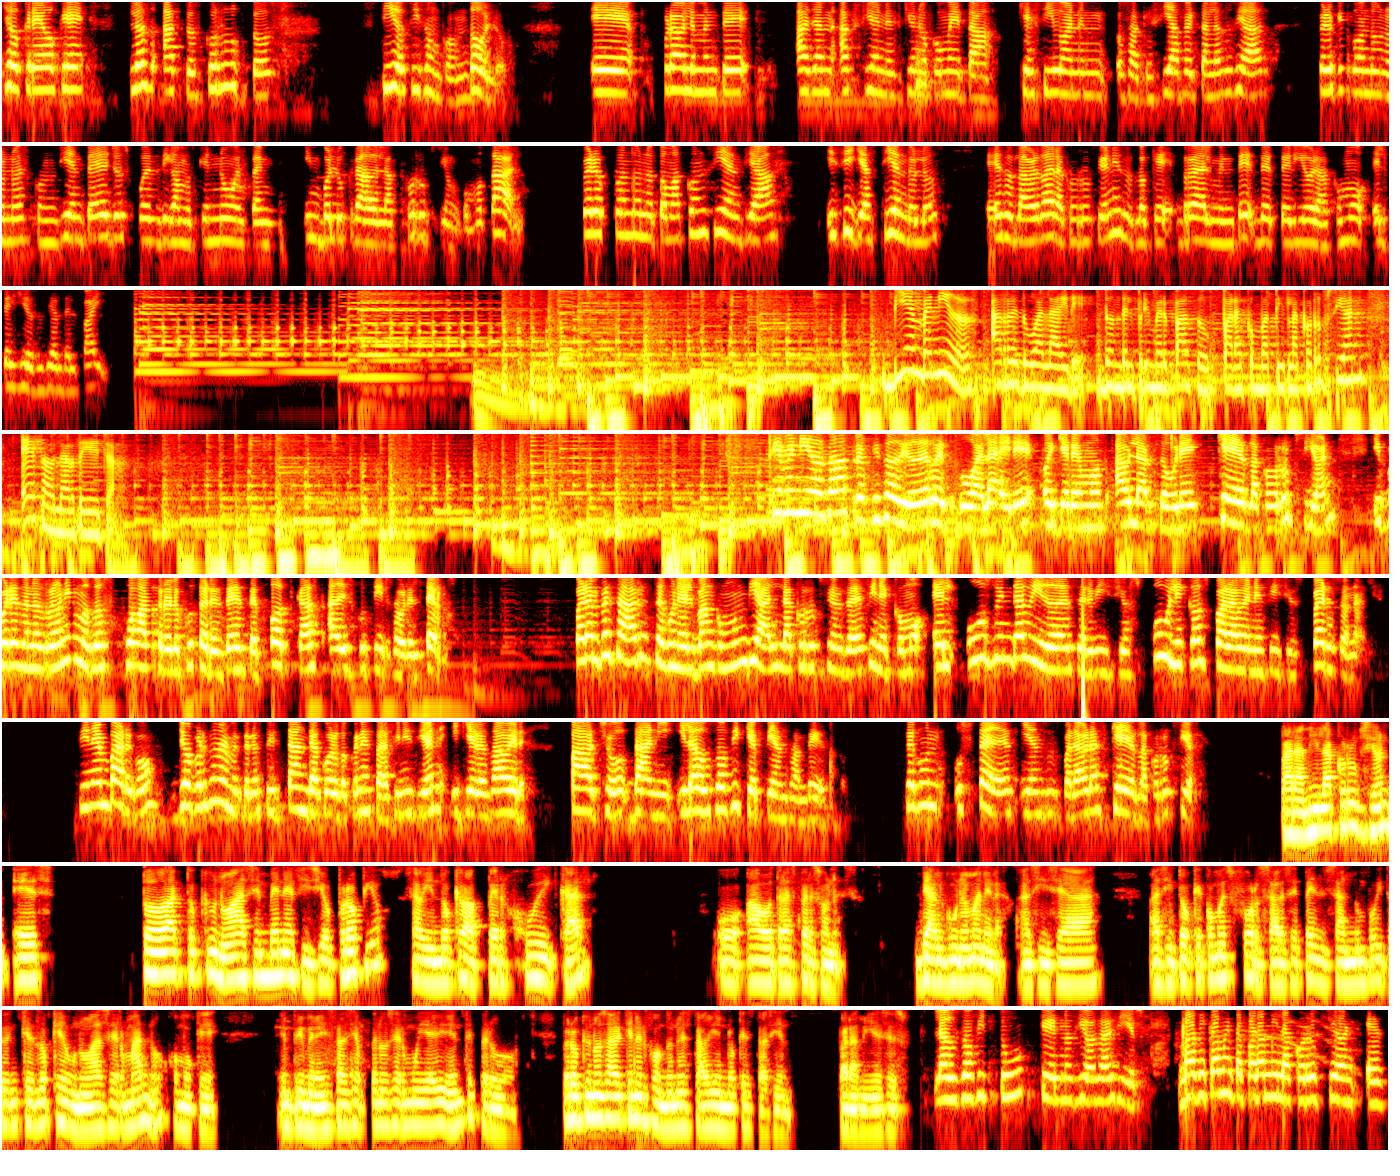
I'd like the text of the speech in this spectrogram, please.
Yo creo que los actos corruptos sí o sí son con dolo. Eh, probablemente hayan acciones que uno cometa que sí van en, o sea, que sí afectan la sociedad, pero que cuando uno no es consciente de ellos, pues digamos que no está involucrado en la corrupción como tal. Pero cuando uno toma conciencia y sigue haciéndolos, esa es la verdadera corrupción y eso es lo que realmente deteriora como el tejido social del país. Bienvenidos a Redu al Aire, donde el primer paso para combatir la corrupción es hablar de ella. Bienvenidos a otro episodio de Red U al aire. Hoy queremos hablar sobre qué es la corrupción y por eso nos reunimos los cuatro locutores de este podcast a discutir sobre el tema. Para empezar, según el Banco Mundial, la corrupción se define como el uso indebido de servicios públicos para beneficios personales. Sin embargo, yo personalmente no estoy tan de acuerdo con esta definición y quiero saber, Pacho, Dani y la Sofi, qué piensan de esto. Según ustedes y en sus palabras, ¿qué es la corrupción? Para mí la corrupción es todo acto que uno hace en beneficio propio, sabiendo que va a perjudicar o a otras personas, de alguna manera, así sea, así toque como esforzarse pensando un poquito en qué es lo que uno va a hacer mal, ¿no? Como que en primera instancia puede no ser muy evidente, pero, pero que uno sabe que en el fondo no está bien lo que está haciendo. Para mí es eso. La Sofi, ¿tú qué nos ibas a decir? Básicamente para mí la corrupción es,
